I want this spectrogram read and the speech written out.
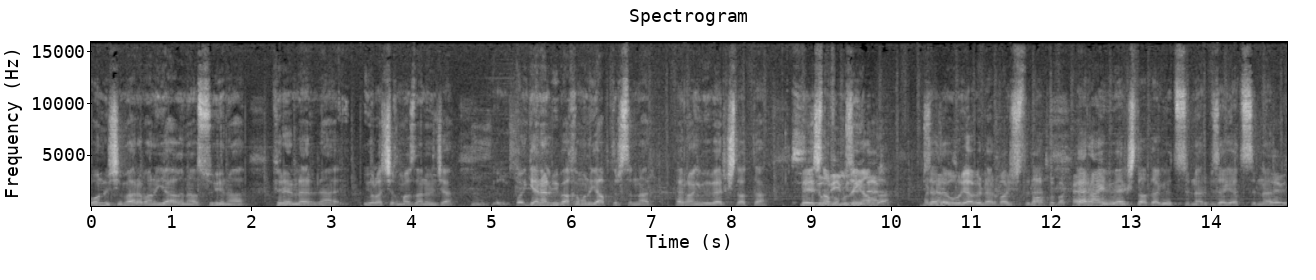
Onun için arabanın yağına, suyuna, frenlerine yola çıkmazdan önce bu genel bir bakımını yaptırsınlar herhangi bir werkstatta Size ve esnafımızın yanında. Bize de Bakarız. uğrayabilirler baş üstüne. Herhangi bir werkstatta götürsünler, bize getirsinler. Evet.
